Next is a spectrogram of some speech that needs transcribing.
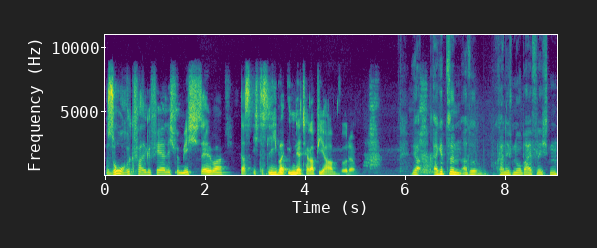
so rückfallgefährlich für mich selber, dass ich das lieber in der Therapie haben würde. Ja, ergibt Sinn. Also kann ich nur beipflichten,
